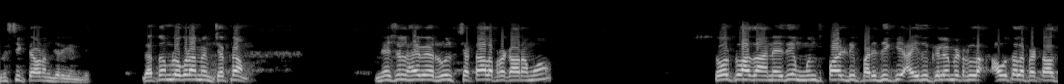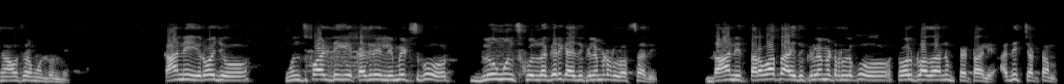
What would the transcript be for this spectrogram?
దృష్టికి తేవడం జరిగింది. గతంలో కూడా మేము చెప్పాం నేషనల్ హైవే రూల్స్ చట్టాల ప్రకారము టోల్ ప్లాజా అనేది మున్సిపాలిటీ పరిధికి ఐదు కిలోమీటర్ల అవతల పెట్టాల్సిన అవసరం ఉంటుంది. కానీ ఈరోజు మున్సిపాలిటీకి కదిరి లిమిట్స్కు బ్లూ మూన్ స్కూల్ దగ్గరికి ఐదు కిలోమీటర్లు వస్తుంది. దాని తర్వాత ఐదు కిలోమీటర్లకు టోల్ ప్లాజాను పెట్టాలి. అది చట్టం.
